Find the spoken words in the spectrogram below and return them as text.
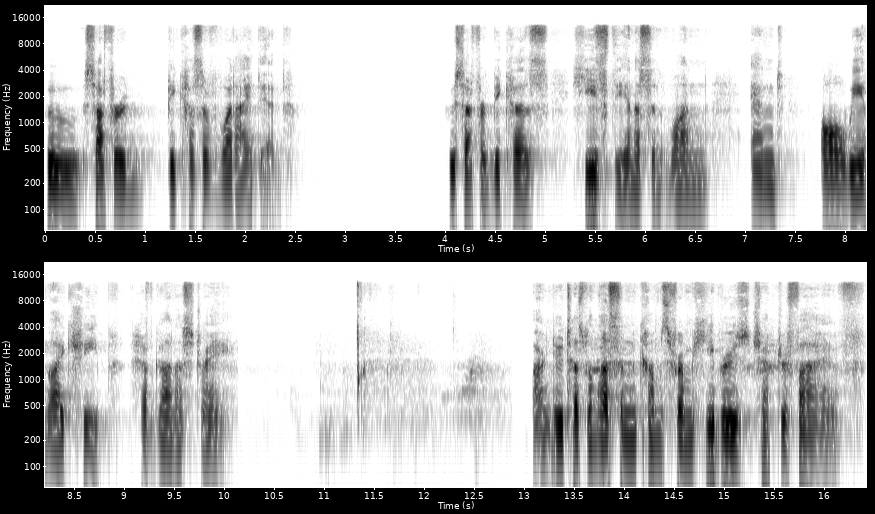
who suffered because of what I did, who suffered because he's the innocent one, and all we like sheep have gone astray. Our New Testament lesson comes from Hebrews chapter 5.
